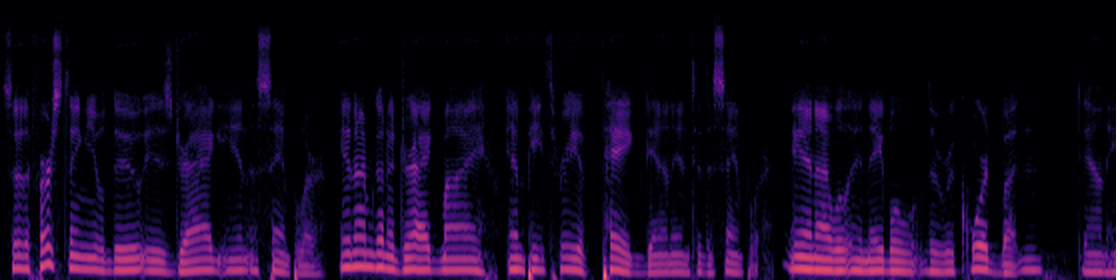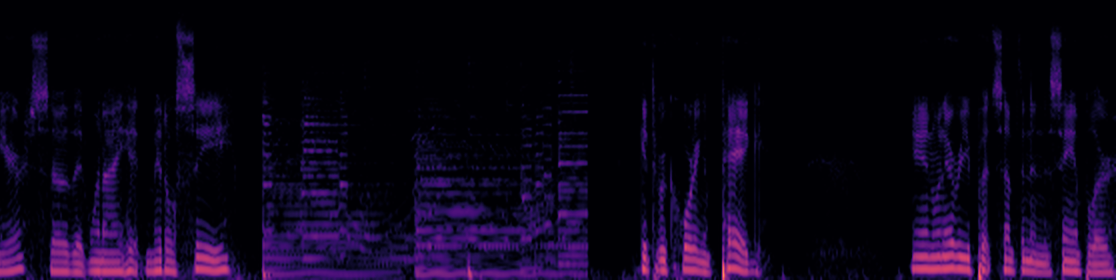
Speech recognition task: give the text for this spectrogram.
So the first thing you'll do is drag in a sampler. And I'm going to drag my MP3 of peg down into the sampler. And I will enable the record button down here so that when I hit middle C, get the recording of peg. And whenever you put something in the sampler,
